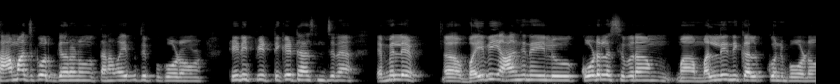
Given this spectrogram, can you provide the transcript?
సామాజిక వర్గాలను తన వైపు తిప్పుకోవడం టీడీపీ టికెట్ ఆశించిన M L A Y V Anjaneyulu Kodela Sivaram మా మల్లిని కలుపుకొని పోవడం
